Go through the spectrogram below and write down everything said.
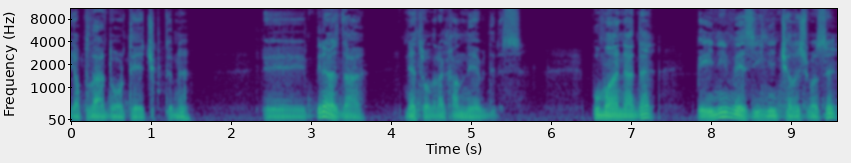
yapılarda ortaya çıktığını e, biraz daha net olarak anlayabiliriz. Bu manada beynin ve zihnin çalışması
